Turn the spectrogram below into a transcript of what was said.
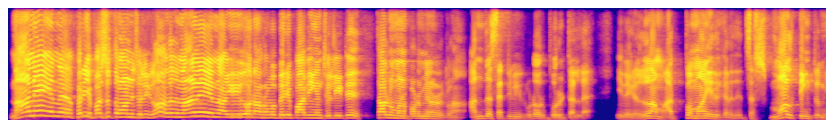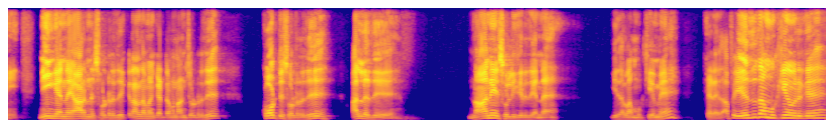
நானே என்ன பெரிய பரிசுத்தமான்னு சொல்லிக்கலாம் அல்லது நானே என்ன ஐயோ நான் ரொம்ப பெரிய பாவிங்கன்னு சொல்லிட்டு தாழ்வு மனப்பாடமையாக இருக்கலாம். அந்த சர்டிஃபிகேட் கூட ஒரு பொருட்டல்ல. இவைகள் எல்லாம் அற்பமா இருக்கிறது. It's a small thing to me நீங்க என்ன யாருன்னு சொல்றது? நல்லவன் கெட்டவனான்னு சொல்றது? கோட்டு சொல்றது? அல்லது நானே சொல்லிக்கிறது என்ன? இதெல்லாம் முக்கியமே கிடையாது. அப்போ எதுதான் முக்கியம் இருக்கு?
